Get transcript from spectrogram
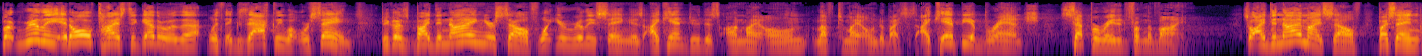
But really, it all ties together with that, with exactly what we're saying. Because by denying yourself, what you're really saying is, I can't do this on my own, left to my own devices. I can't be a branch separated from the vine. So I deny myself by saying,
